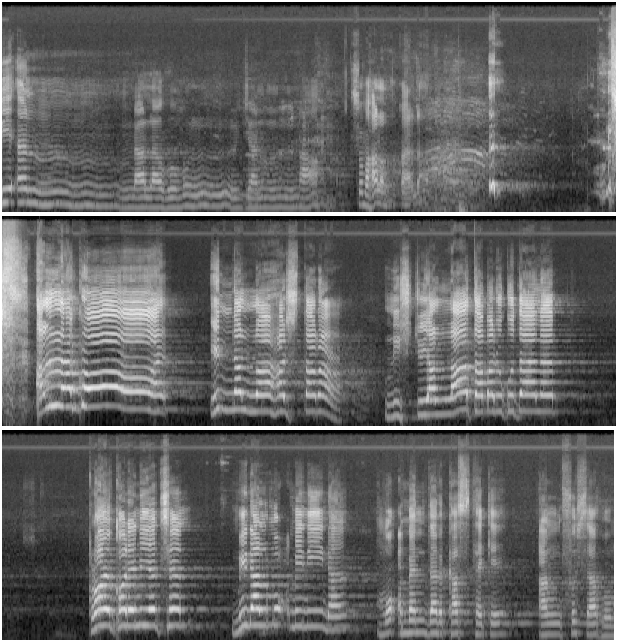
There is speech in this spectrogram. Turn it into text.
বিআন্না লাহুমুল জান্নাহ সুবহানাল্লাহ আল্লাহ কয়, ইন্নাল্লাহ হাস্তারা নিশ্চয়ই আল্লাহ তাবারুক তাআলা ক্রয় করে নিয়েছেন। মিনাল মুমিনিনা, মুমিনদের কাছ থেকে আনফুসাহুম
